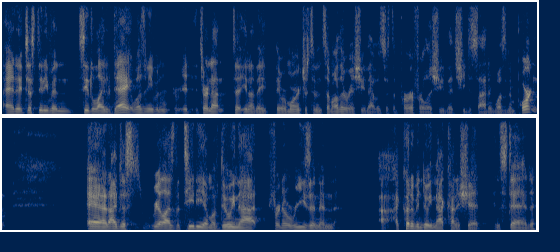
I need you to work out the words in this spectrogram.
and it just didn't even see the light of day. It wasn't even it, it turned out to you know they they were more interested in some other issue that was just a peripheral issue that she decided wasn't important. And i just realized the tedium of doing that for no reason and i could have been doing that kind of shit instead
